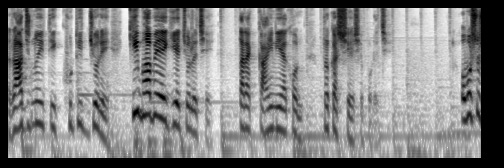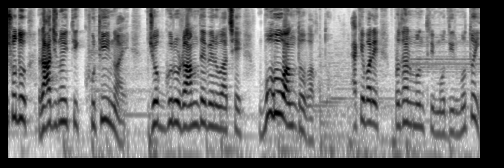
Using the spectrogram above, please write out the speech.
রাজনৈতিক খুঁটির জোরে কীভাবে এগিয়ে চলেছে তার এক কাহিনী এখন প্রকাশ্যে এসে পড়েছে। অবশ্য শুধু রাজনৈতিক খুঁটিই নয়, যোগগুরু রামদেবেরও আছে বহু অন্ধভক্ত। একেবারে প্রধানমন্ত্রী মোদির মতোই।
